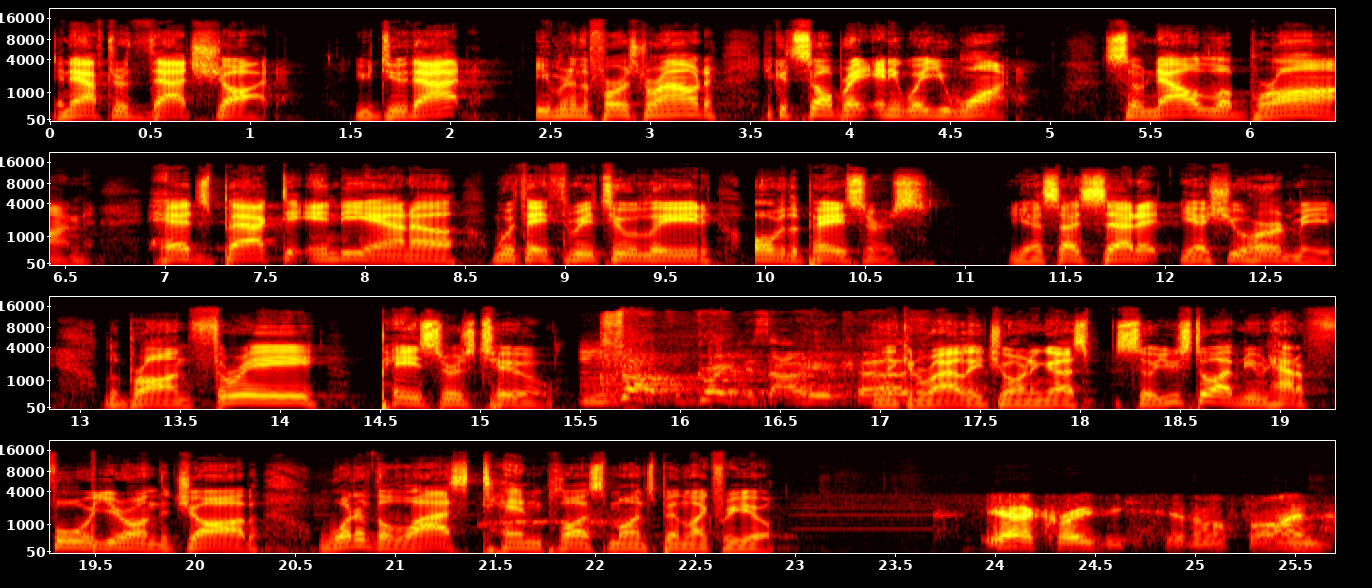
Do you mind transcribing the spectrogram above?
and after that shot. You do that, even in the first round, you could celebrate any way you want. So now LeBron heads back to Indiana with a 3 2 lead over the Pacers. Yes, I said it. Yes, you heard me. LeBron 3, Pacers 2. greatness out here, cuz. Lincoln Riley joining us. So you still haven't even had a full year on the job. What have the last 10 plus months been like for you? Yeah, crazy. You know, fun,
